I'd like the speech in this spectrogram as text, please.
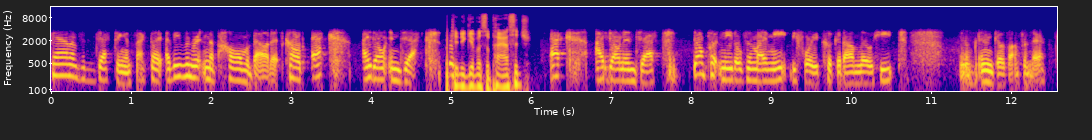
fan of injecting. In fact, I, I've even written a poem about it. It's called Eck, I Don't Inject. Can you give us a passage? Eck, I don't inject. Don't put needles in my meat before you cook it on low heat and it goes on from there.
